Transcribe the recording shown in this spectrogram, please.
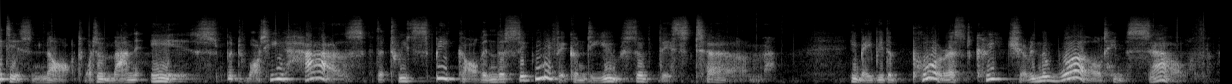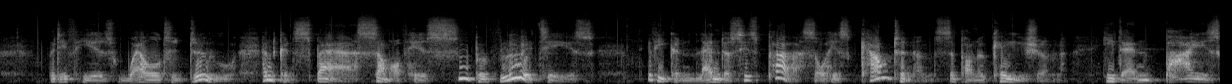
It is not what a man is, but what he has, that we speak of in the significant use of this term. He may be the poorest creature in the world himself, but if he is well to do, and can spare some of his superfluities, if he can lend us his purse or his countenance upon occasion, he then buys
